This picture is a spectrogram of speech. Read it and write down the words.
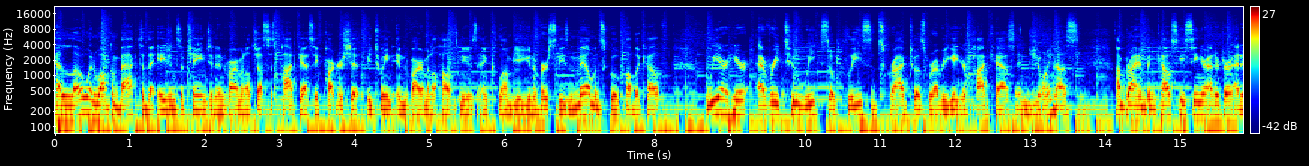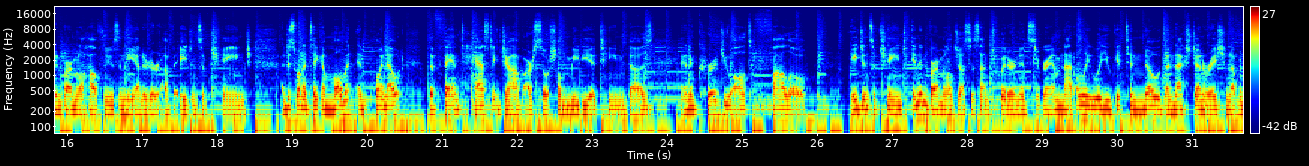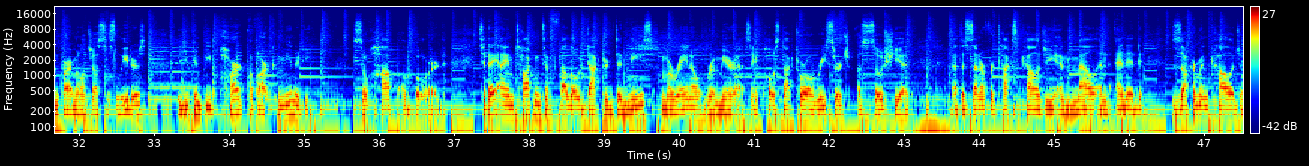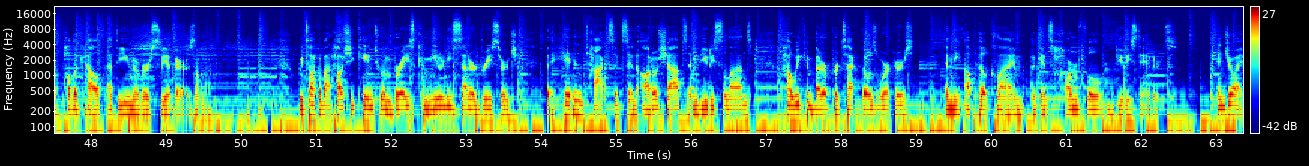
Hello, and welcome back to the Agents of Change and Environmental Justice podcast, a partnership between Environmental Health News and Columbia University's Mailman School of Public Health. We are here every two weeks, so please subscribe to us wherever you get your podcasts and join us. I'm Brian Bienkowski, Senior Editor at Environmental Health News and the editor of Agents of Change. I just want to take a moment and point out the fantastic job our social media team does and encourage you all to follow Agents of Change in Environmental Justice on Twitter and Instagram, not only will you get to know the next generation of environmental justice leaders, but you can be part of our community. So hop aboard. Today I am talking to fellow Dr. Denise Moreno Ramírez, a postdoctoral research associate at the Center for Toxicology and Mel and Enid Zuckerman College of Public Health at the University of Arizona. We talk about how she came to embrace community centered research, the hidden toxics in auto shops and beauty salons, how we can better protect those workers, and the uphill climb against harmful beauty standards. Enjoy.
